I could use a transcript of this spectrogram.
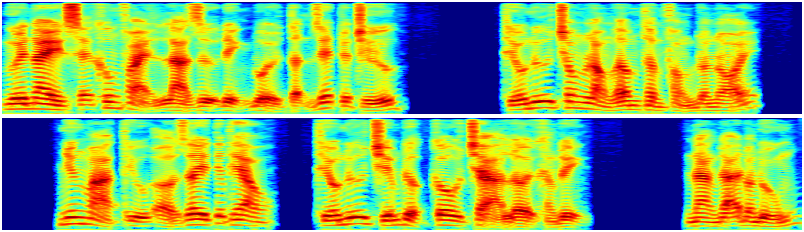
Người này sẽ không phải là dự định đuổi tận giết tuyệt chứ? Thiếu nữ trong lòng âm thầm phòng đoán nói. Nhưng mà tiểu ở giây tiếp theo, thiếu nữ chiếm được câu trả lời khẳng định. Nàng đã đoán đúng.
